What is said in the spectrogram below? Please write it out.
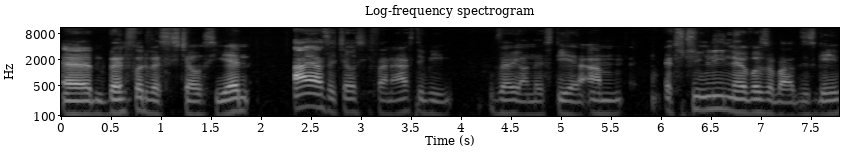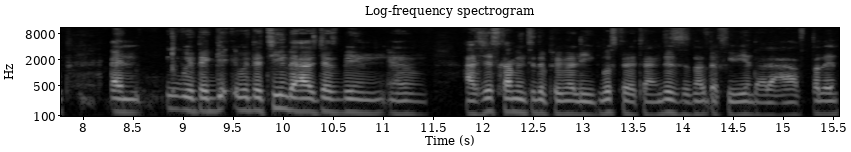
Um, Brentford versus Chelsea, and I, as a Chelsea fan, I have to be very honest here. I'm extremely nervous about this game, and with the with the team that has just been um, has just come into the Premier League most of the time, this is not the feeling that I have. But then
